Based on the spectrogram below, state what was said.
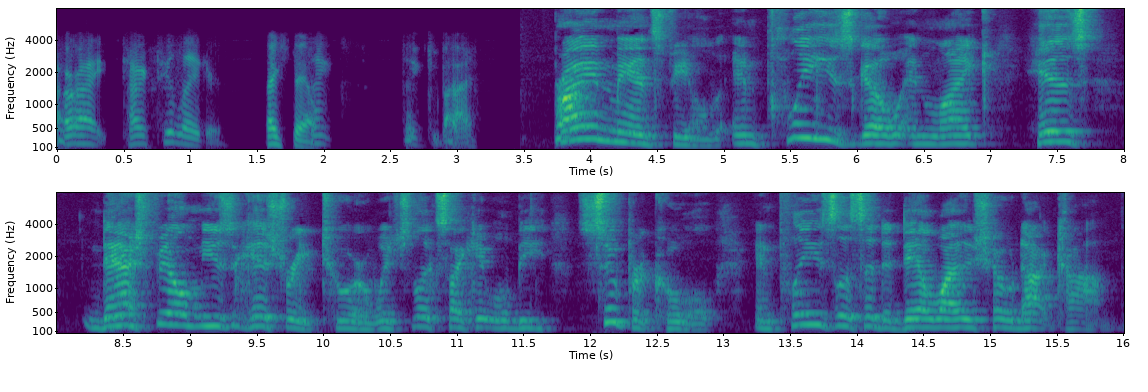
All right. Talk to you later. Thanks, Dale. Thanks. Thank you. Bye. Brian Mansfield, and please go and like his Nashville Music History Tour, which looks like it will be super cool. And please listen to DaleWileyShow.com.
